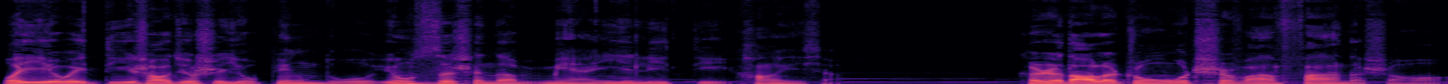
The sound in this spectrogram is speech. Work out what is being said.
我以为低烧就是有病毒，用自身的免疫力抵抗一下。可是到了中午吃完饭的时候，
